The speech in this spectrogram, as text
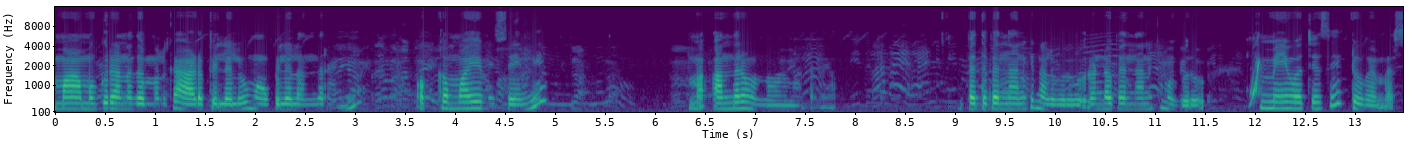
మా ముగ్గురు అన్నదమ్ములకి ఆడపిల్లలు మగపిల్లలు అందరండి ఒక్క అమ్మాయి మిస్ అయింది. మా- అందరం ఉన్నాం అనమాట పెద్ద పెద్దానికి నలుగురు రెండో పెద్దానికి ముగ్గురు. మేము వచ్చేసి two members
